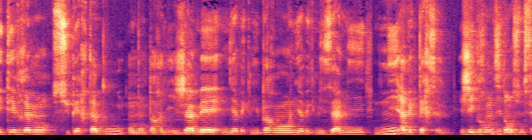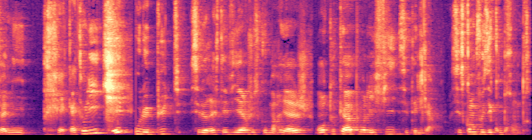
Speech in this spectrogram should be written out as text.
était vraiment super tabou. On n'en parlait jamais, ni avec mes parents, ni avec mes amis, ni avec personne. J'ai grandi dans une famille très catholique, où le but c'est de rester vierge jusqu'au mariage. En tout cas, pour les filles, c'était le cas. C'est ce qu'on me faisait comprendre.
